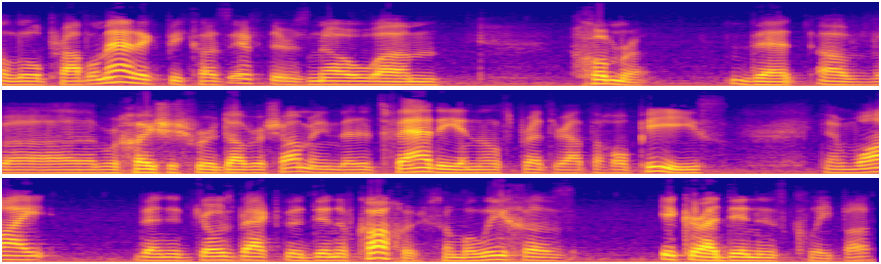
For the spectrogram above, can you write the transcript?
a little problematic because if there's no um, chumrah that of uh, for a davar shamin, that it's fatty and it'll spread throughout the whole piece, then why? Then it goes back to the din of kocher. So malichas Ikar Adin is Klipa,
